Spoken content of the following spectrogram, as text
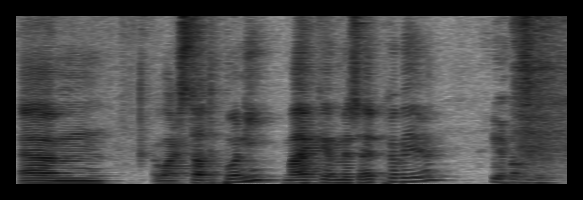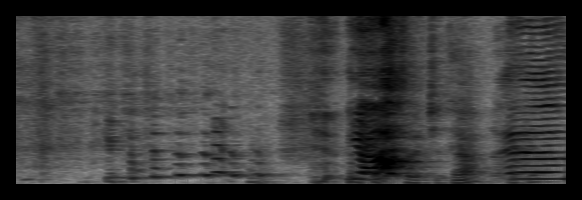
Ehm, waar staat de pony? Mag ik hem eens uitproberen? Ja. ja. Ja? ehm,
